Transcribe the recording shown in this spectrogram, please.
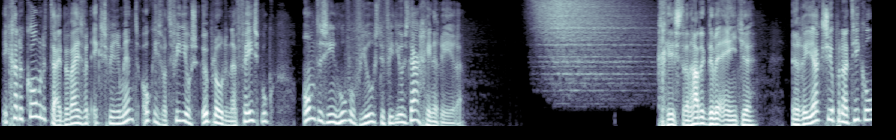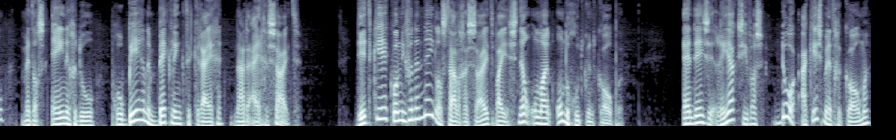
Ik ga de komende tijd bij wijze van experiment ook eens wat video's uploaden naar Facebook om te zien hoeveel views de video's daar genereren. Gisteren had ik er weer eentje. Een reactie op een artikel met als enige doel proberen een backlink te krijgen naar de eigen site. Dit keer kwam die van een Nederlandstalige site waar je snel online ondergoed kunt kopen. En deze reactie was door Akismet gekomen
